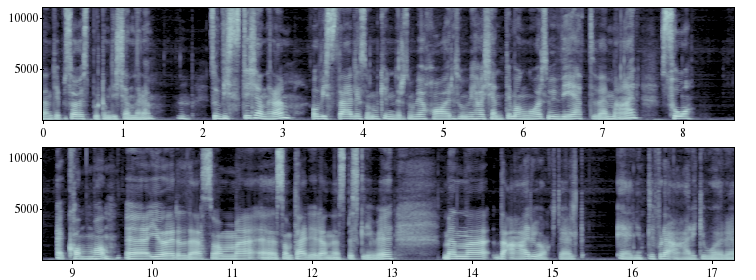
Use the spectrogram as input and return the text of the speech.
den type, så har vi spurt om de kjenner dem. Mm. Så hvis de kjenner dem, og hvis det er liksom kunder som vi, har, som vi har kjent i mange år, som vi vet hvem er, så kan man eh, gjøre det som, eh, som Terje Rønnes beskriver. Men eh, det er uaktuelt egentlig, for det er ikke våre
